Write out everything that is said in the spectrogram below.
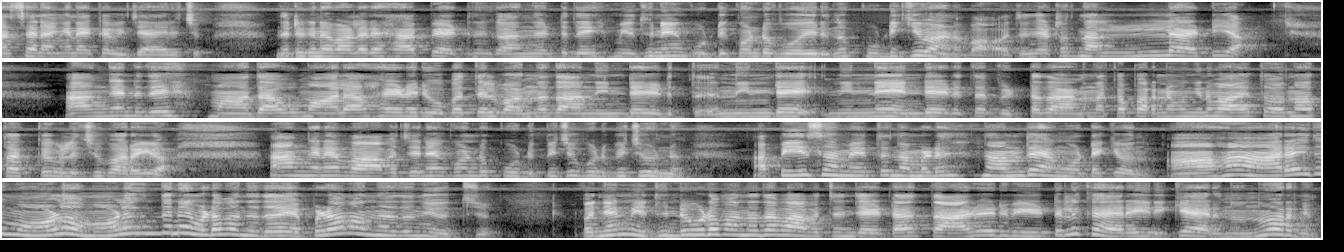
ആശാൻ അങ്ങനെയൊക്കെ വിചാരിച്ചു. എന്നിട്ട് ഇങ്ങനെ വളരെ ഹാപ്പി ആയിട്ട് നിൽക്കുക. എന്നിട്ട് ദേ മിഥുനെയും കൂട്ടിക്കൊണ്ട് പോയിരുന്നു കുടിക്കുവാണ് വാവച്ചൻ ചേട്ടൻ നല്ല അടിയാ. അങ്ങനെ ദേ മാതാവ് മാലാഹയുടെ രൂപത്തിൽ വന്നതാ നിന്റെ അടുത്ത് നിന്റെ നിന്നെ എന്റെ അടുത്ത് വിട്ടതാണെന്നൊക്കെ പറഞ്ഞു ഇങ്ങനെ വായി തോന്നാത്തൊക്കെ വിളിച്ചു പറയുക അങ്ങനെ വാവച്ചനെ കൊണ്ട് കുടിപ്പിച്ച് കുടിപ്പിച്ചുകൊണ്ട് അപ്പോൾ ഈ സമയത്ത് നമ്മുടെ നന്ദ അങ്ങോട്ടേക്ക് വന്നു. ആഹാ ആരാ ഇത് മോളോ? മോളെ എന്തിനാ ഇവിടെ വന്നത്? എപ്പോഴാണ് വന്നതെന്ന് ചോദിച്ചു. അപ്പോൾ ഞാൻ മിഥുന്റെ കൂടെ വന്നതാ വാവച്ചൻ ചേട്ടാ. താഴെ ഒരു വീട്ടിൽ കയറി ഇരിക്കായിരുന്നു എന്ന് പറഞ്ഞു.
